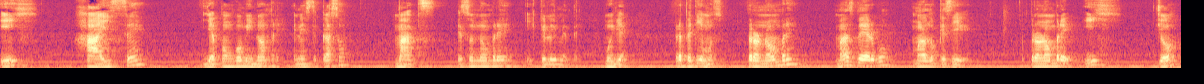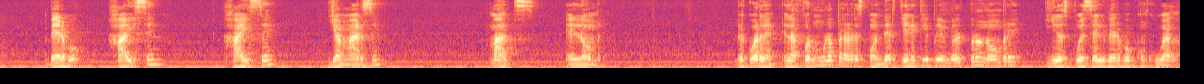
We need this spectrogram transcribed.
Ich heiße y ya pongo mi nombre. En este caso, Max. Es un nombre que lo inventé. Muy bien. Repetimos. Pronombre más verbo más lo que sigue. pronombre ich, yo, verbo heißen, heiße, llamarse, Mats, el nombre. Recuerden, en la fórmula para responder tiene que ir primero el pronombre y después el verbo conjugado.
